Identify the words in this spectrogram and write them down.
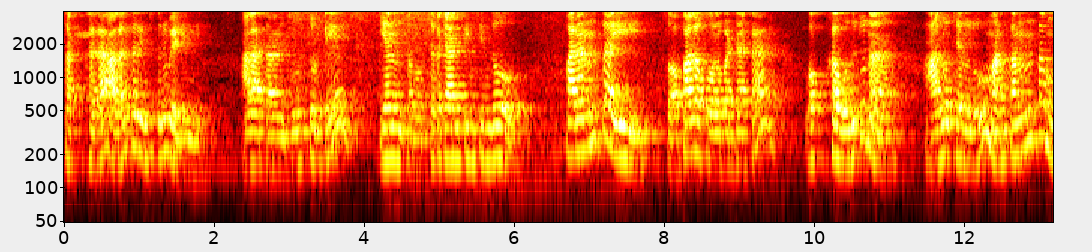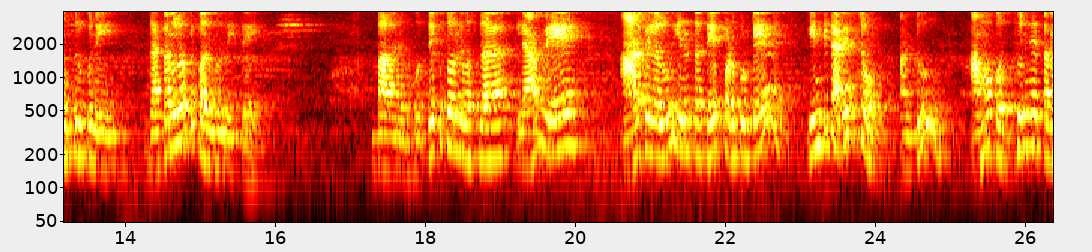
చక్కగా అలంకరించుకుని వెళ్ళింది. అలా తనని చూస్తుంటే ఎంత ముచ్చటగా అనిపించిందో. పనంతా ఈ సోఫాలో కూలబడ్డాక ఒక్క ఒదుటున ఆలోచనలు మనసంతా ముసురుకుని గతంలోకి పరుగులు తీశాయి. బారెడు పొద్దెక్కుతోంది వసుదా లేవే ఆడపిల్లలు ఇంతసేపు పడుకుంటే ఇంటికి అరిష్టం అంటూ అమ్మ పొద్దున్నే తన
